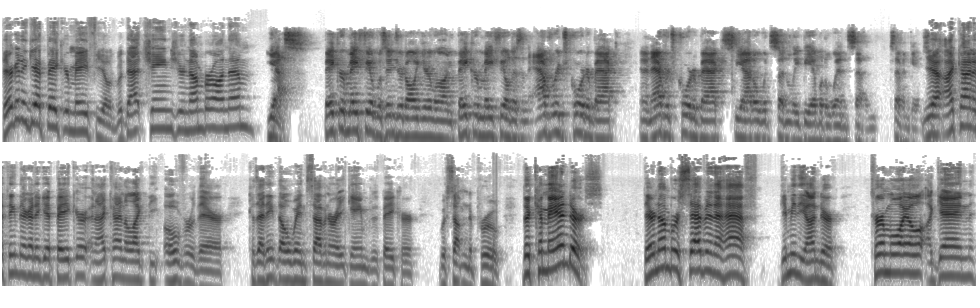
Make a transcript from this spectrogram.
They're going to get Baker Mayfield. Would that change your number on them? Yes. Baker Mayfield was injured all year long. Baker Mayfield is an average quarterback, and an average quarterback, Seattle would suddenly be able to win seven seven games. Yeah, I kind of think they're going to get Baker, and I kind of like the over there because I think they'll win seven or eight games with Baker with something to prove. The Commanders, they're number seven and a half. Give me the under. Turmoil again.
